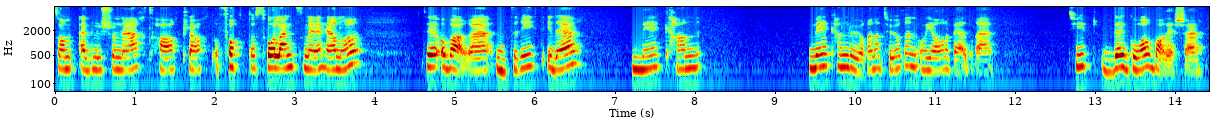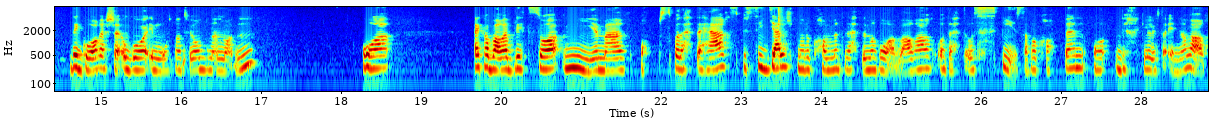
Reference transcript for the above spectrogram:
som evolusjonært har klart å fått oss så langt som vi er her nå, til å bare drite i det. Vi kan, vi kan lure naturen og gjøre det bedre. Typ, det går bare ikke. Det går ikke å gå imot naturen på den måten. Og jeg har bare blitt så mye mer obs på dette her. Spesielt når det kommer til dette med råvarer og dette å spise på kroppen og virkelig lytte innover.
